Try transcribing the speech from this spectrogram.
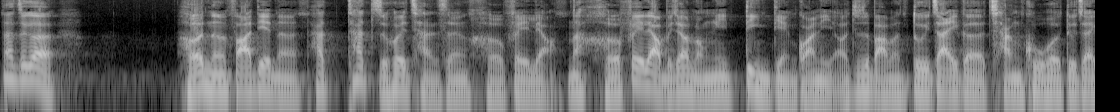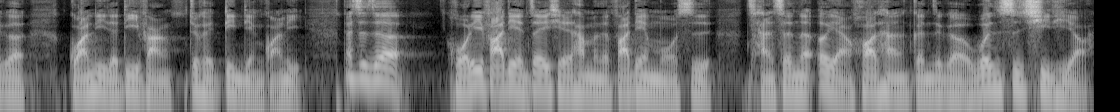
那这个核能发电呢，它它只会产生核废料，那核废料比较容易定点管理啊，就是把它们堆在一个仓库或堆在一个管理的地方就可以定点管理。但是这火力发电这一些他们的发电模式产生的二氧化碳跟这个温室气体啊，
